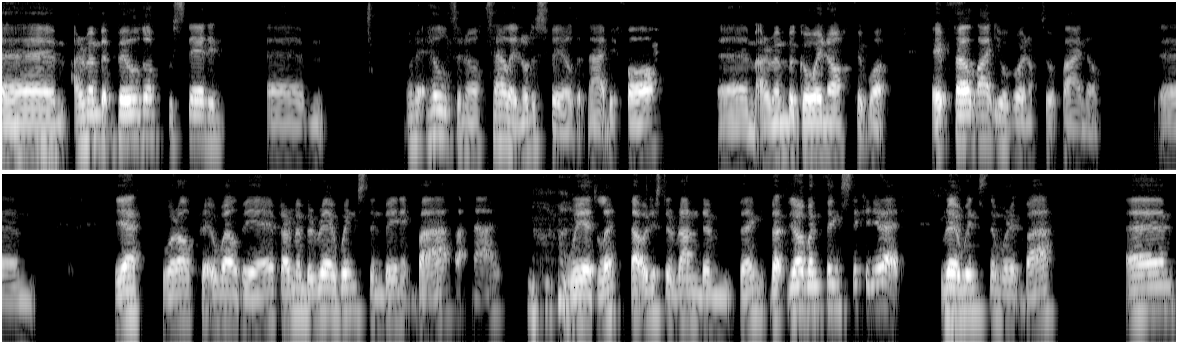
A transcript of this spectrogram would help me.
Um, I remember build up. We stayed in um, what at Hilton Hotel in Huddersfield at night before. Um, I remember going off. It what it felt like you were going off to a final. Um, yeah, we're all pretty well behaved. I remember Ray Winstone being at bar that night. Weirdly, that was just a random thing. But you know when things stick in your head, Ray Winstone were at bar. Um,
